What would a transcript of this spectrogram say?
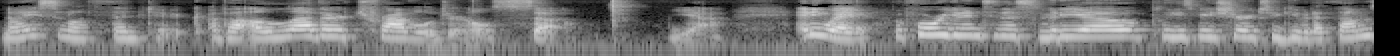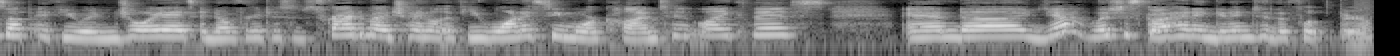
nice and authentic about a leather travel journal. So yeah. Anyway, before we get into this video, please be sure to give it a thumbs up if you enjoy it, and don't forget to subscribe to my channel if you want to see more content like this. And uh, yeah, let's just go ahead and get into the flip through.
